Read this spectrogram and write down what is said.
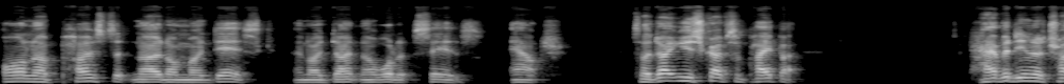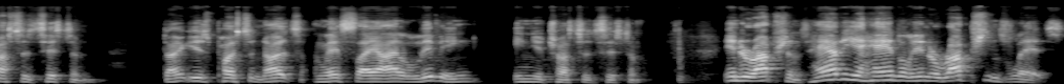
on a post it note on my desk and I don't know what it says. Ouch. So don't use scraps of paper. Have it in a trusted system. Don't use post it notes unless they are living in your trusted system. Interruptions. How do you handle interruptions, Les?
